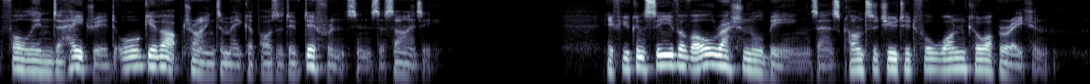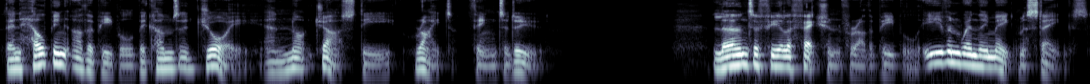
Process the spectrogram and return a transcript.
fall into hatred, or give up trying to make a positive difference in society. If you conceive of all rational beings as constituted for one cooperation, then helping other people becomes a joy and not just the right thing to do. Learn to feel affection for other people, even when they make mistakes.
